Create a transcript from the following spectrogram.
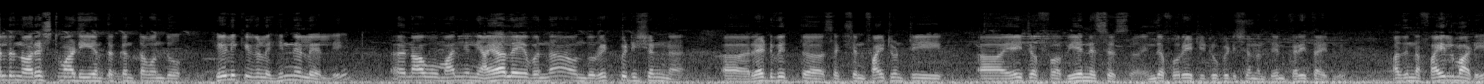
ಎಲ್ಲರನ್ನು ಅರೆಸ್ಟ್ ಮಾಡಿ ಅಂತಕ್ಕಂಥ ಒಂದು ಹೇಳಿಕೆಗಳ ಹಿನ್ನೆಲೆಯಲ್ಲಿ ನಾವು ಮಾನ್ಯ ನ್ಯಾಯಾಲಯವನ್ನು ಒಂದು writ petition read with section five twenty eight of B N S S ಇಂದ ಫೋರ್ ಏಯ್ಟಿ ಟು ಪಿಟಿಷನ್ ಅಂತ ಏನು ಕರಿತಾ ಇದ್ವಿ, ಅದನ್ನು ಫೈಲ್ ಮಾಡಿ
